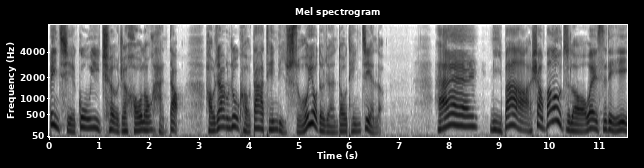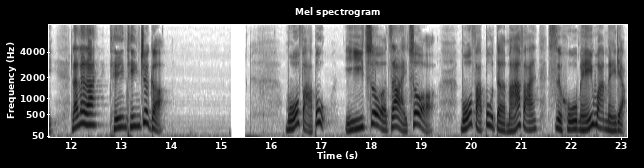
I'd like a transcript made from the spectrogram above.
并且故意扯着喉咙喊道：“好让入口大厅里所有的人都听见了。”“哎，你爸上报纸喽，卫斯理！来来来，听听这个。魔法部一错再错。”魔法部的麻烦似乎没完没了。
